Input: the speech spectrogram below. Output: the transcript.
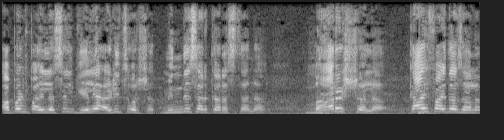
आपण पाहिलं असेल गेल्या अडीच वर्षात मिंदे सरकार असताना महाराष्ट्राला काय फायदा झाला?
